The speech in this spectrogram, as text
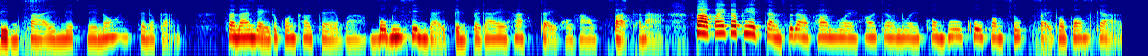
ดินทรายเม็ดน้อยๆเช่นกัน ฉะนั้นอยากให้ทุกคนเข้าใจว่าบ่มีสิ่งใดเป็นไปได้หากใจของเฮาปรารถนา ฝากไว้กับเพจจันทร์สุดาพารวยเฮาเจ้ารวยความรู้คู่ความสุขไปพร้อมๆกัน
